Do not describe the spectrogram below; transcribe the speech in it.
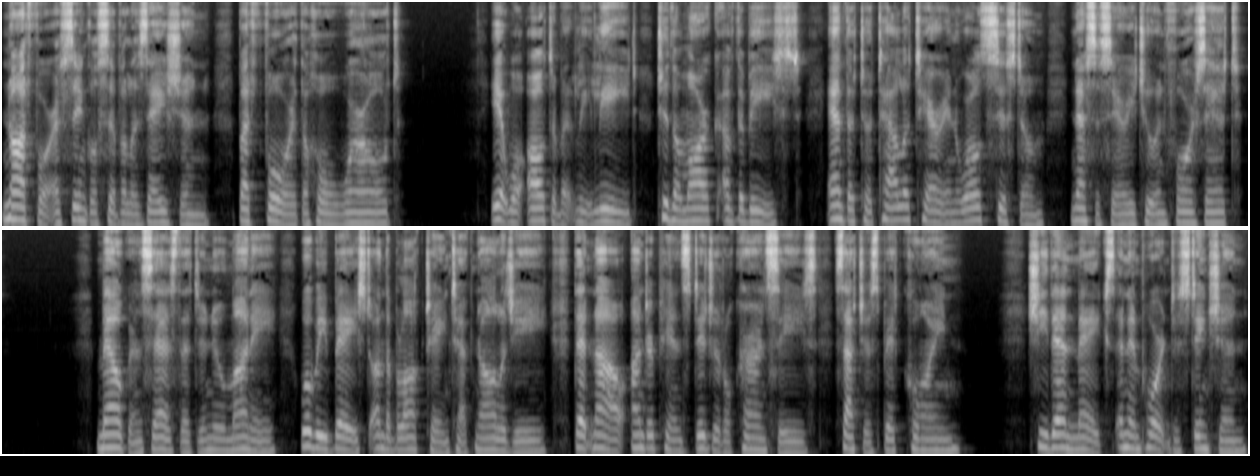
Not for a single civilization, but for the whole world. It will ultimately lead to the mark of the beast and the totalitarian world system necessary to enforce it. Malmgren says that the new money will be based on the blockchain technology that now underpins digital currencies such as Bitcoin. She then makes an important distinction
